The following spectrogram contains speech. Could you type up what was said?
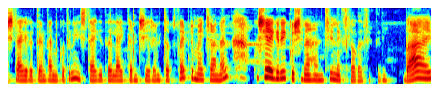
ಇಷ್ಟ ಆಗಿರುತ್ತೆ ಅಂತ ಅನ್ಕೋತೀನಿ. ಇಷ್ಟ ಆಗಿದ್ದರೆ like and share and subscribe to my channel ಖುಷಿಯಾಗಿರಿ, ಖುಷಿನ ಹಂಚಿ ನೆಕ್ಸ್ಟ್ ವ್ಲಾಗಲ್ಲಿ ಸಿಗ್ತೀನಿ. ಬಾಯ್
